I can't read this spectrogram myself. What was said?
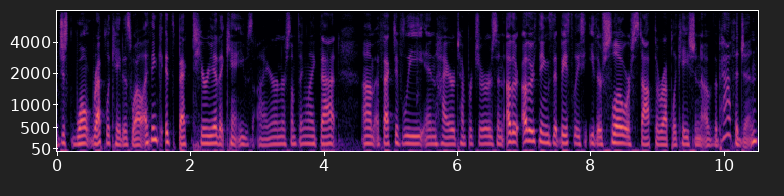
just won't replicate as well. I think it's bacteria that can't use iron or something like that um, effectively in higher temperatures and other other things that basically either slow or stop the replication of the pathogen.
